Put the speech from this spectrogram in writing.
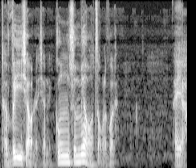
他微笑着向那公孙庙走了过来。哎呀，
